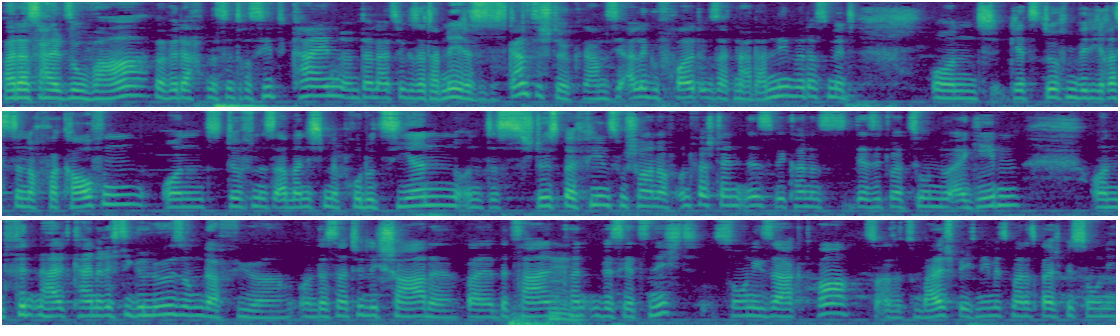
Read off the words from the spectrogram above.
weil das halt so war, weil wir dachten, das interessiert keinen. Und dann, als wir gesagt haben, nee, das ist das ganze Stück, da haben sie alle gefreut und gesagt, na, dann nehmen wir das mit. Und jetzt dürfen wir die Reste noch verkaufen und dürfen es aber nicht mehr produzieren. Und das stößt bei vielen Zuschauern auf Unverständnis. Wir können uns der Situation nur ergeben und finden halt keine richtige Lösung dafür. Und das ist natürlich schade, weil bezahlen hm. könnten wir es jetzt nicht. Sony sagt, oh, also zum Beispiel, ich nehme jetzt mal das Beispiel Sony,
